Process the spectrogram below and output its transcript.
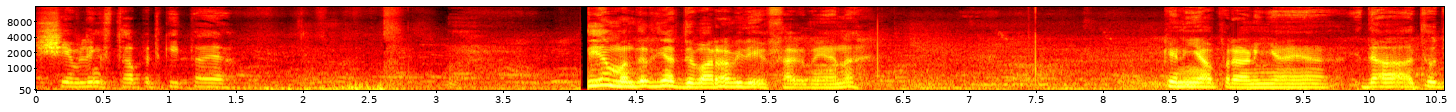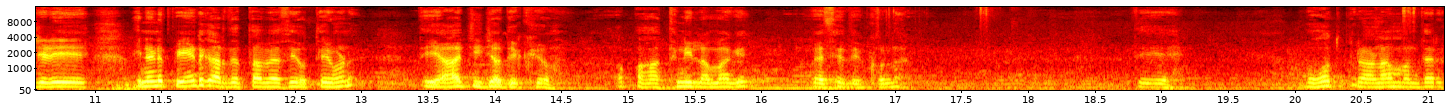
ਸ਼ਿਵਲਿੰਗ ਸਥਾਪਿਤ ਕੀਤਾ ਆ। ਇਹ ਮੰਦਿਰ ਦੀਆਂ ਦੀਵਾਰਾਂ ਵੀ ਦੇਖ ਸਕਦੇ ਆ ਨਾ। ਕਿੰਨੀਆਂ ਪੁਰਾਣੀਆਂ ਆ। ਇਹਦਾ ਤੋਂ ਜਿਹੜੇ ਇਹਨਾਂ ਨੇ ਪੇਂਟ ਕਰ ਦਿੱਤਾ ਵੈਸੇ ਉੱਤੇ ਹੁਣ, ਤੇ ਆਹ ਚੀਜ਼ਾਂ ਦੇਖਿਓ। ਆਪਾਂ ਹੱਥ ਨਹੀਂ ਲਾਵਾਂਗੇ, ਵੈਸੇ ਦੇਖੋ ਨਾ। ਤੇ ਬਹੁਤ ਪੁਰਾਣਾ ਮੰਦਿਰ,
